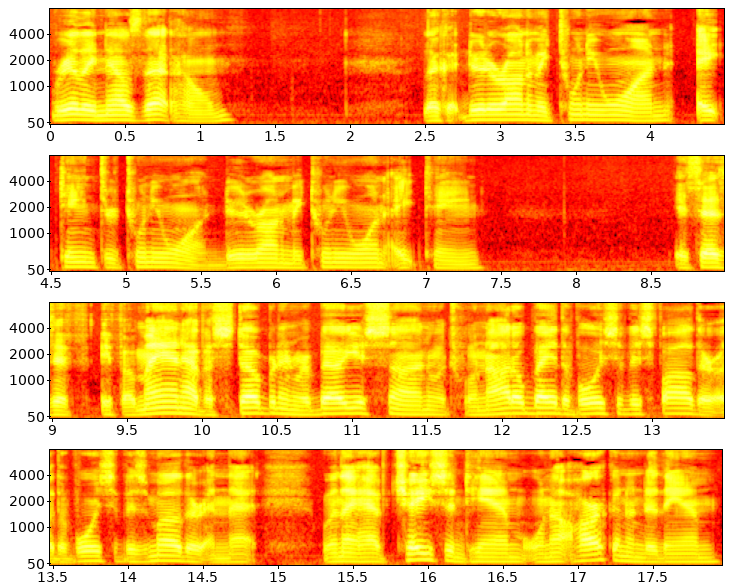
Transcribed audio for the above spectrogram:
really nails that home. Look at Deuteronomy 21, 18 through 21. Deuteronomy 21, 18. It says, if, if a man have a stubborn and rebellious son, which will not obey the voice of his father or the voice of his mother, and that when they have chastened him will not hearken unto them,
